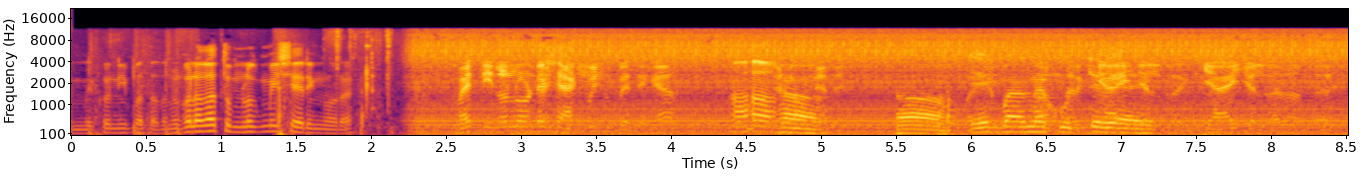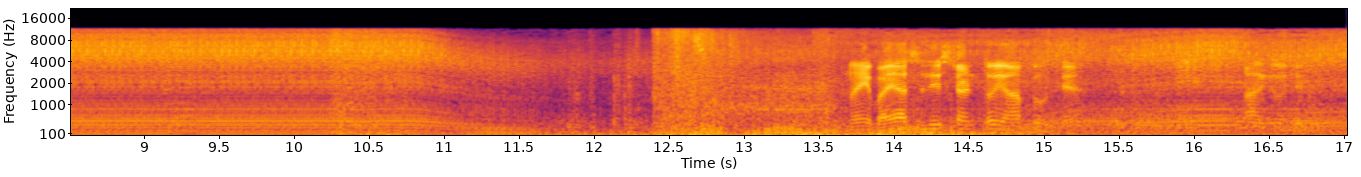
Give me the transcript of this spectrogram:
मेरे को नहीं पता था। मेरे को लगा तुम लोग में शेयरिंग हो रहा है। भाई तीनों लोंडे शैक में छुपे थे क्या? हाँ। हाँ हाँ। हाँ। एक बार मैं हुए ही आया क्या ही चल रहा था अंदर। नहीं भाई असली स्टंट तो यहाँ पे होते हैं। आगे वाले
